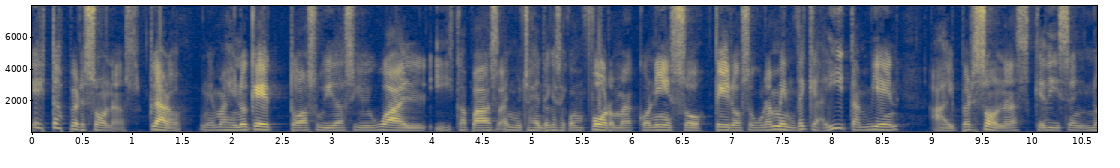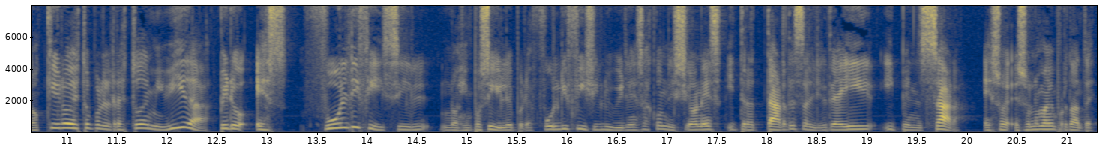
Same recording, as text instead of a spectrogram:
estas personas? Claro, me imagino que toda su vida ha sido igual y capaz hay mucha gente que se conforma con eso, pero seguramente que ahí también hay personas que dicen, no quiero esto por el resto de mi vida, pero es full difícil, no es imposible, pero es full difícil vivir en esas condiciones y tratar de salir de ahí y pensar, eso, eso es lo más importante,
